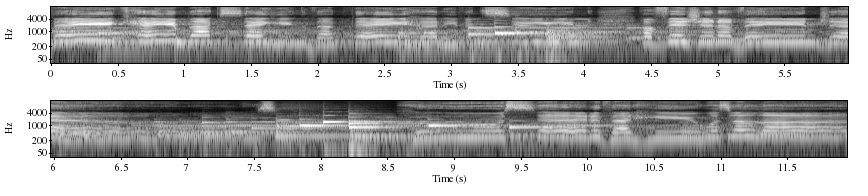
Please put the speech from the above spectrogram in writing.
they came back saying that they had even seen a vision of angels who said that he was alive.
